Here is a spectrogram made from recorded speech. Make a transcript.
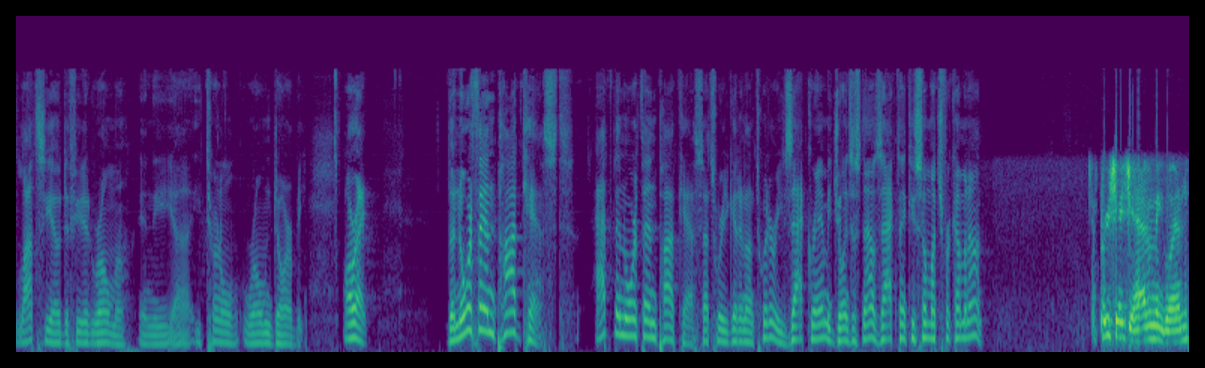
Lazio defeated Roma in the uh, Eternal Rome Derby. All right. The North End Podcast. At the North End Podcast. That's where you get it on Twitter. He's Zach Graham. He joins us now. Zach, thank you so much for coming on. Appreciate you having me, Glenn.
